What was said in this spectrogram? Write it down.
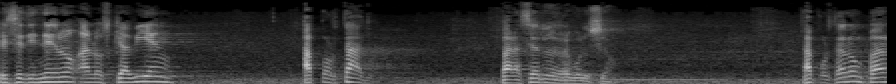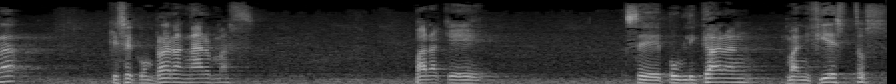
ese dinero a los que habían aportado para hacer la revolución aportaron para que se compraran armas, para que se publicaran manifiestos,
